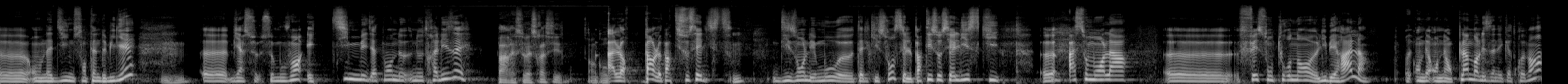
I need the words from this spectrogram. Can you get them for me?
euh, on a dit une centaine de milliers, Mhm. euh, bien ce, ce mouvement est immédiatement ne- neutralisé. Par SOS Racisme, en gros. Alors, par le Parti Socialiste. Mmh. Disons les mots euh, tels qu'ils sont. C'est le Parti Socialiste qui, euh, à ce moment-là, euh, fait son tournant euh, libéral. On est, on est en plein dans les années 80.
